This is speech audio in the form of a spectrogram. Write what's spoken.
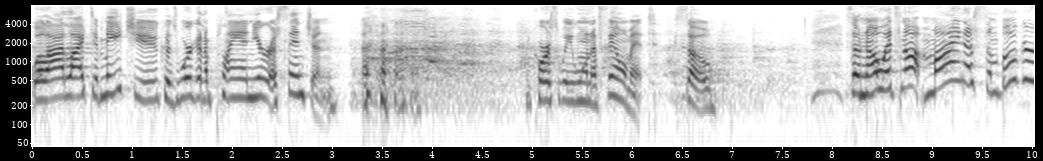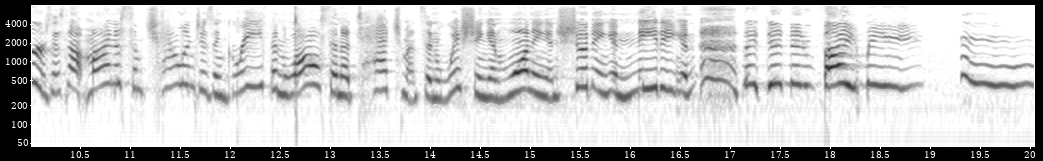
Well, I'd like to meet you because we're going to plan your ascension, of course, we want to film it. So, so no, it's not minus some boogers. It's not minus some challenges and grief and loss and attachments and wishing and wanting and shoulding and needing and they didn't invite me. Mm,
